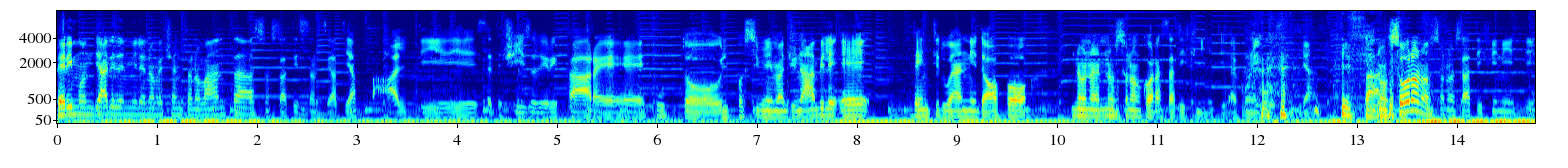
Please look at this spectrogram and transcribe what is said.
per i mondiali del 1990 sono stati stanziati appalti, si è deciso di rifare tutto il possibile immaginabile e 22 anni dopo non, non, sono ancora stati finiti alcuni di questi impianti. non solo non sono stati finiti,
